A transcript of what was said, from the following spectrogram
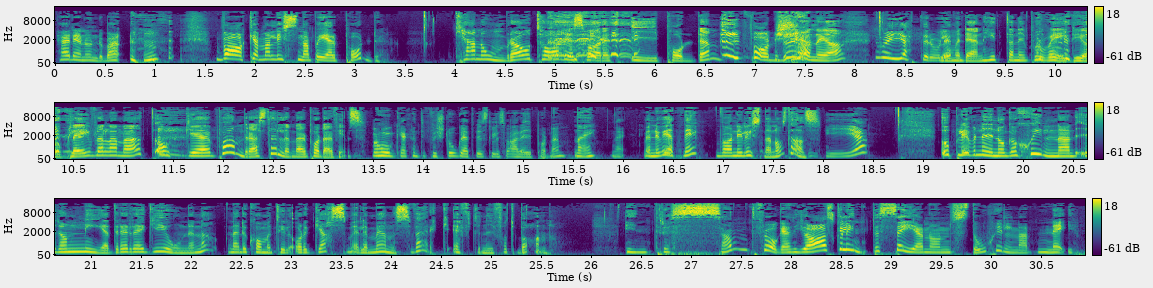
här är en underbar. Var kan man lyssna på er podd? Kanonbra och ta det svaret i podden. I podden? Känner jag. Det var jätteroligt. Ja, men den hittar ni på Radio Play bland annat och eh, på andra ställen där poddar finns. Men hon kanske inte förstod att vi skulle svara i podden. Nej. Nej. Men nu vet ni var ni lyssnar någonstans. Ja. Upplever ni någon skillnad i de nedre regionerna när det kommer till orgasm eller mensvärk efter ni fått barn? Intressant fråga. Jag skulle inte säga någon stor skillnad, nej.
